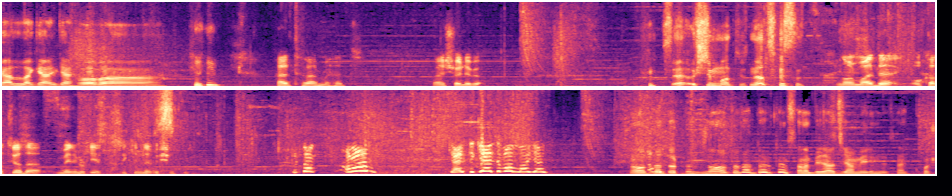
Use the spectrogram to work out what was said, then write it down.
Gel la gel gel. Hoba. Health verme health. Ben şöyle bir... Sen ışın mı atıyorsun? Ne atıyorsun? Normalde ok atıyor da benimki skin'den ışın. Dur lan anam! Geldi geldi vallahi gel. Ne oldu da durdun? Ne oldu da durdun? Sana biraz can vereyim de sen koş.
